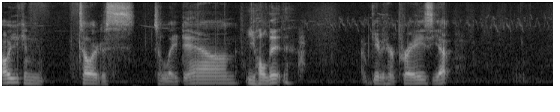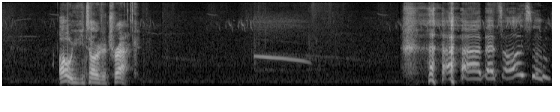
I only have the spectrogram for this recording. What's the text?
Oh, you can tell her to to lay down. You hold it? I'm giving her praise. Yep. Oh, you can tell her to track. That's awesome.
